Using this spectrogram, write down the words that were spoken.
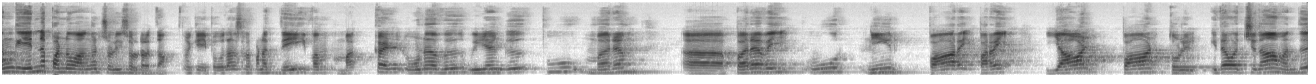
அங்கே என்ன பண்ணுவாங்கன்னு சொல்லி சொல்கிறது தான் ஓகே இப்போ உதாரணம் சொல்லப்போனால் தெய்வம் மக்கள் உணவு விலங்கு பூ மரம் பறவை ஊர் நீர் பாறை பறை யாழ் பான் தொழில். இதை வச்சு தான் வந்து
